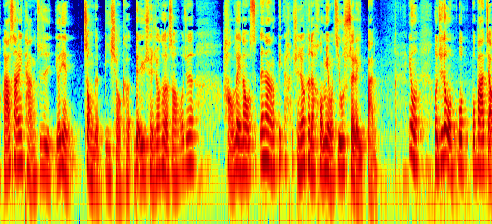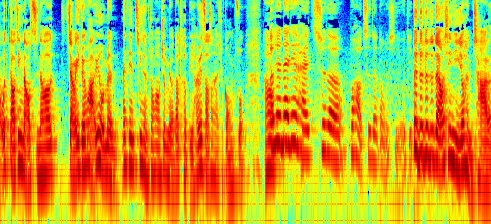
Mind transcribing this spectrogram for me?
我还要上一堂就是有点重的必修课，不，选修课的时候，我觉得好累。那我在那堂必选修课的后面，我几乎睡了一半，因为我我觉得我我我把绞我绞尽脑汁，然后讲了一堆话。因为我们那天精神状况就没有到特别好，因为早上还去工作，然后而且那天还吃了不好吃的东西，我记得。对对对对对，然后心情就很差了，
